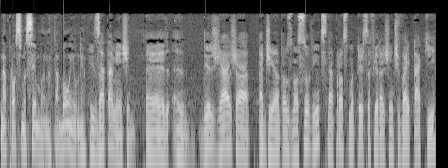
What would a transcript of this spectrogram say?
na próxima semana, tá bom, Euler? Exatamente. É, é, desde já, já adianta aos nossos ouvintes, na próxima terça-feira a gente vai estar aqui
